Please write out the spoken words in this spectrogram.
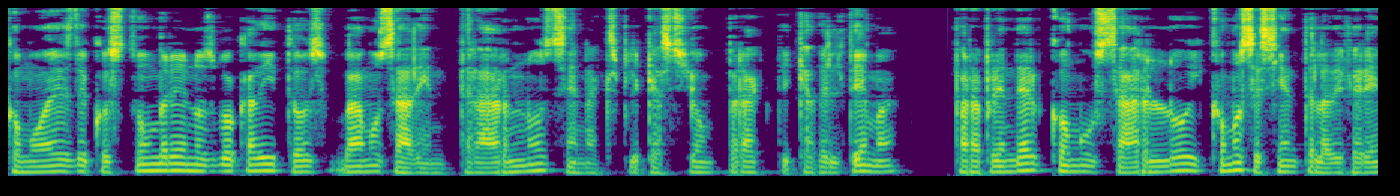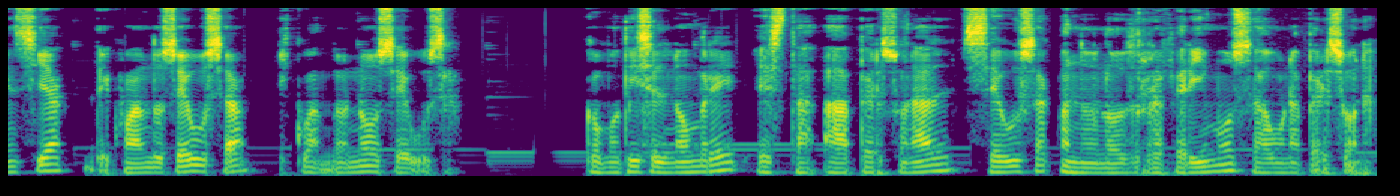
Como es de costumbre en los bocaditos, vamos a adentrarnos en la explicación práctica del tema para aprender cómo usarlo y cómo se siente la diferencia de cuando se usa y cuando no se usa. Como dice el nombre, esta A personal se usa cuando nos referimos a una persona,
